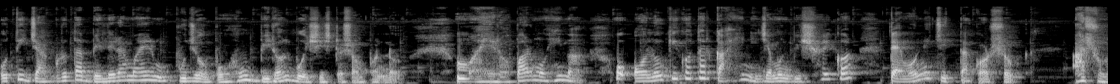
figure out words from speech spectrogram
অতি জাগ্রতা বেলেরা মায়ের পুজো বহু বিরল বৈশিষ্ট্য সম্পন্ন। মায়ের অপার মহিমা ও অলৌকিকতার কাহিনী যেমন বিস্ময়কর, তেমনই চিত্তাকর্ষক। আসুন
